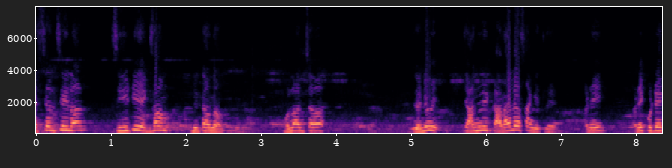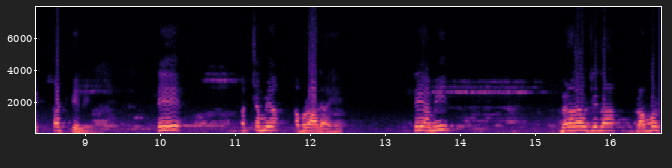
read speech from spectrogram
एस एल सीला सी ई टी एक्झाम देताना मुलांचं जेन्यू जान्हवी काढायला सांगितले आणि आणि कुठे कट केले. ते अक्षम्य अपराध आहे. ते आम्ही बेळगाव जिल्हा ब्राह्मण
